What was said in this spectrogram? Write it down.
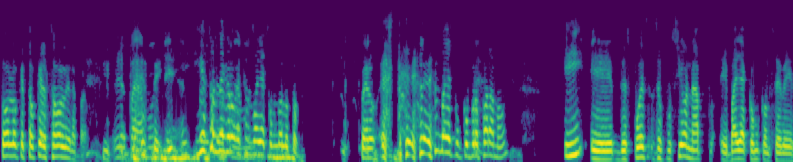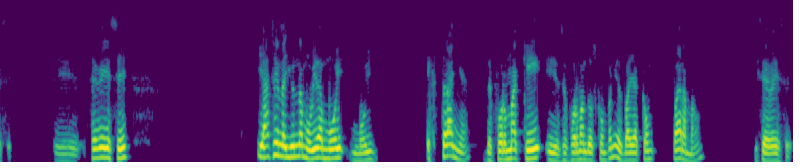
todo lo que toca el sol era Paramount. Este, y, eso negro, eso es Viacom, no lo toca. Pero este, es Viacom compró Paramount y eh, después se fusiona eh, Viacom con CBS. Eh, CBS y hacen ahí una movida muy, muy extraña, de forma que se forman dos compañías, Viacom Paramount y CBS.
